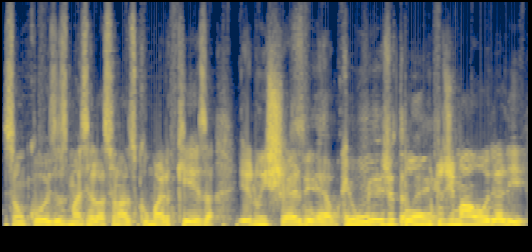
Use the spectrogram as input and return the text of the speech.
são coisas mais relacionadas com marquesa. Eu não enxergo Sim, é, o que eu um vejo também. ponto de Maori ali.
